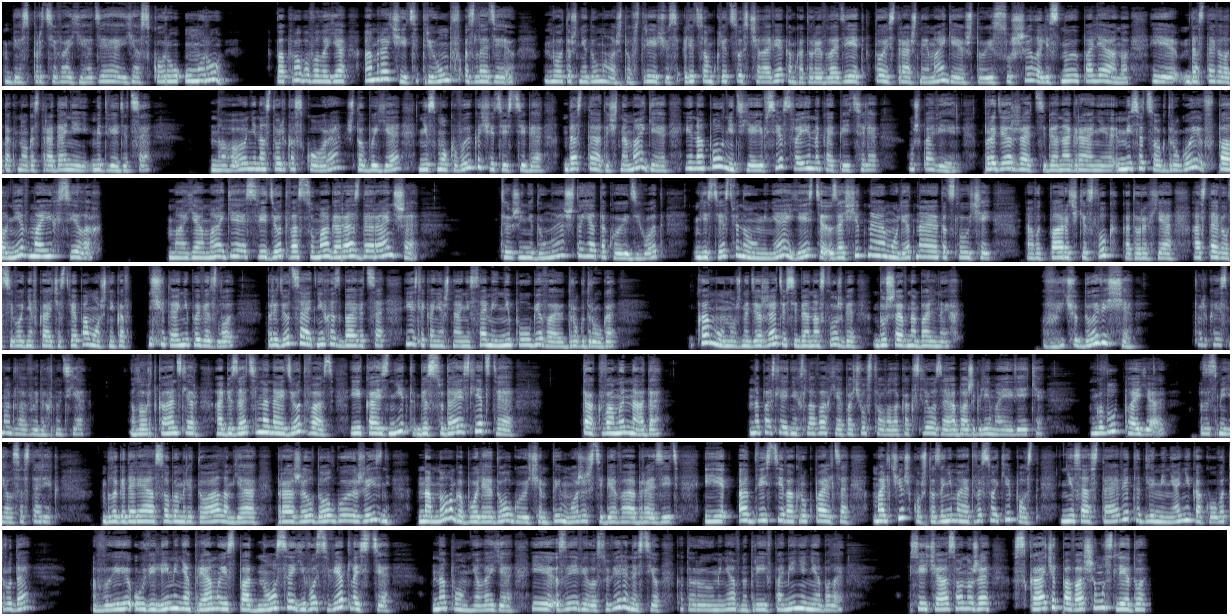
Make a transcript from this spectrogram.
Без противоядия я скоро умру. Попробовала я омрачить триумф злодею — вот уж не думала, что встречусь лицом к лицу с человеком, который владеет той страшной магией, что иссушила лесную поляну и доставила так много страданий медведице. Но не настолько скоро, чтобы я не смог выкачать из тебя достаточно магии и наполнить ей все свои накопители. Уж поверь, продержать тебя на грани месяцок-другой вполне в моих силах. Моя магия сведет вас с ума гораздо раньше — «Ты же не думаешь, что я такой идиот? Естественно, у меня есть защитный амулет на этот случай. А вот парочке слуг, которых я оставил сегодня в качестве помощников, считай, не повезло. Придется от них избавиться, если, конечно, они сами не поубивают друг друга. Кому нужно держать у себя на службе душевно больных?» «Вы чудовище!» Только и смогла выдохнуть я. «Лорд-канцлер обязательно найдет вас и казнит без суда и следствия. Так вам и надо». На последних словах я почувствовала, как слезы обожгли мои веки. «Глупая!» — засмеялся старик. «Благодаря особым ритуалам я прожил долгую жизнь, намного более долгую, чем ты можешь себе вообразить, и обвести вокруг пальца мальчишку, что занимает высокий пост, не составит для меня никакого труда». «Вы увели меня прямо из-под носа его светлости», — напомнила я и заявила с уверенностью, которую у меня внутри и в помине не было. «Сейчас он уже скачет по вашему следу».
